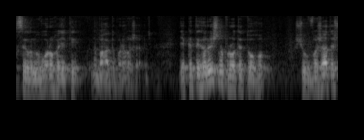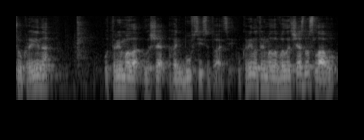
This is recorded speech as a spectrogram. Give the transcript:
силами ворога, які набагато переважають. Я категорично проти того, щоб вважати, що Україна отримала лише ганьбу в цій ситуації. Україна отримала величезну славу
